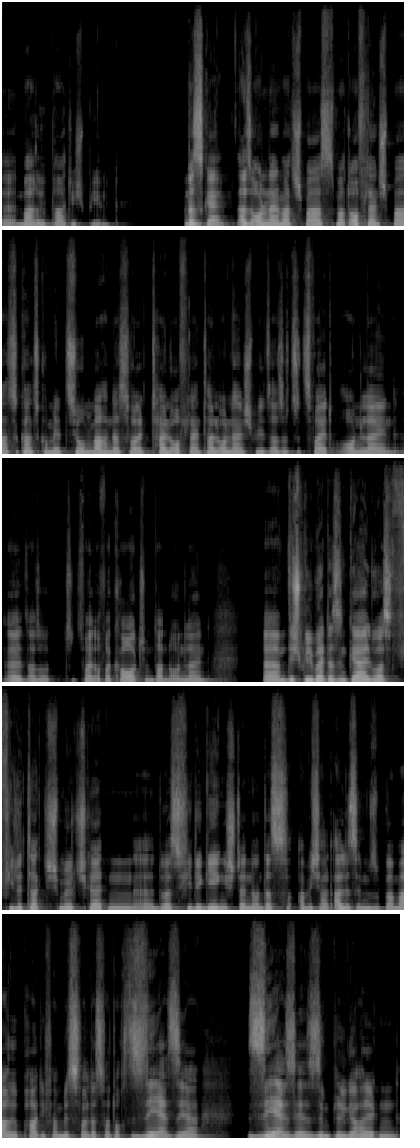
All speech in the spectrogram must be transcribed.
äh, Mario Party-Spielen. Und das ist geil. Also online macht Spaß, macht offline Spaß. Du kannst Kombinationen machen, dass du halt Teil offline, Teil online spielst, also zu zweit online, äh, also zu zweit auf der Couch und dann online. Ähm, die Spielbretter sind geil, du hast viele taktische Möglichkeiten, äh, du hast viele Gegenstände und das habe ich halt alles im Super Mario Party vermisst, weil das war doch sehr, sehr sehr, sehr simpel gehalten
